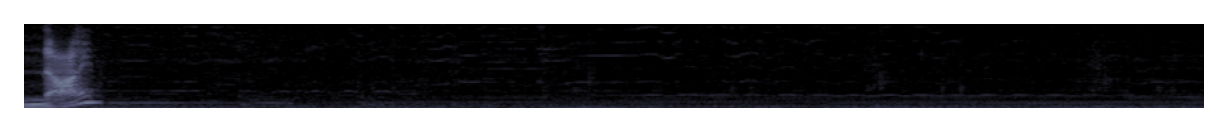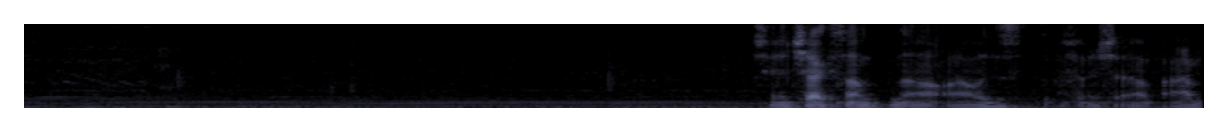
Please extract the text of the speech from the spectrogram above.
nine. Just gonna check something. No, I'll just finish out. I'm,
